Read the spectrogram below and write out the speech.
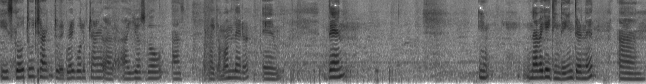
is go to China, to the Great Wall of China. I, I just go as like a month later, and then in navigating the internet and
